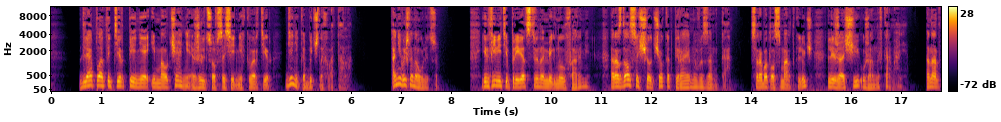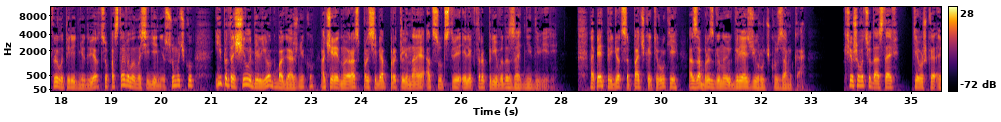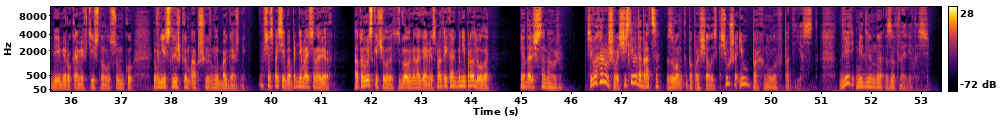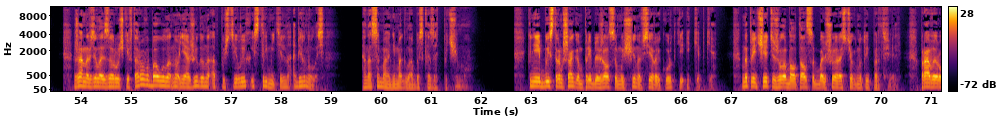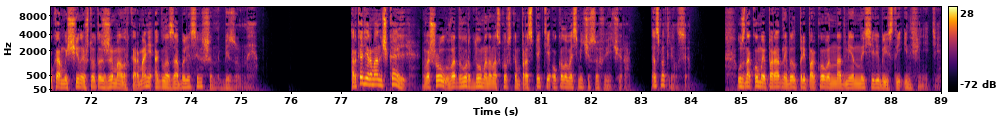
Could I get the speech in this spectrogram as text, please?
для оплаты терпения и молчания жильцов соседних квартир денег обычно хватало. Они вышли на улицу. Инфинити приветственно мигнул фарами, раздался щелчок отпираемого замка. Сработал смарт-ключ, лежащий у Жанны в кармане. Она открыла переднюю дверцу, поставила на сиденье сумочку и потащила белье к багажнику, очередной раз про себя проклиная отсутствие электропривода задней двери. Опять придется пачкать руки о забрызганную грязью ручку замка. — Ксюша, вот сюда оставь. Девушка обеими руками втиснула сумку в не слишком обширный багажник. — Все, спасибо, поднимайся наверх. А то выскочила с голыми ногами. Смотри, как бы не продуло. Я дальше сама уже. «Всего хорошего, счастливо добраться!» Звонко попрощалась Ксюша и упорхнула в подъезд. Дверь медленно затворилась. Жанна взялась за ручки второго баула, но неожиданно отпустила их и стремительно обернулась. Она сама не могла бы сказать, почему. К ней быстрым шагом приближался мужчина в серой куртке и кепке. На плече тяжело болтался большой расстегнутый портфель. Правая рука мужчины что-то сжимала в кармане, а глаза были совершенно безумные. Аркадий Романович Каль вошел во двор дома на Московском проспекте около восьми часов вечера. Осмотрелся. У знакомой парадной был припаркован надменный серебристый «Инфинити».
